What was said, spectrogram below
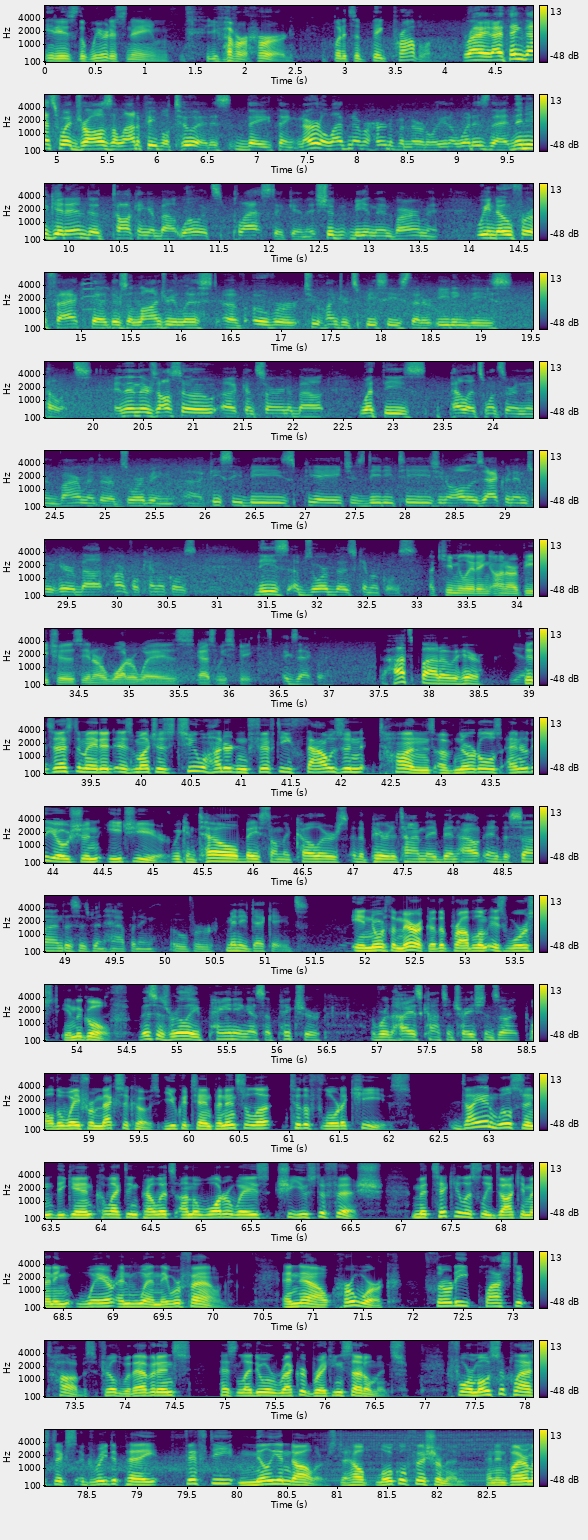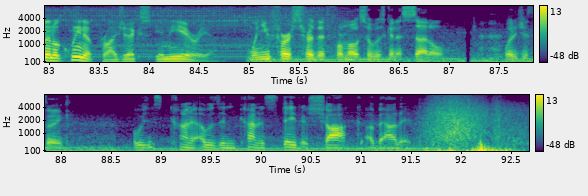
It is the weirdest name you've ever heard, but it's a big problem. Right, I think that's what draws a lot of people to it is they think, nurdle, I've never heard of a nurdle, you know, what is that? And then you get into talking about, well, it's plastic and it shouldn't be in the environment. We know for a fact that there's a laundry list of over 200 species that are eating these pellets. And then there's also a concern about what these pellets, once they're in the environment, they're absorbing uh, PCBs, PAHs, DDTs, you know, all those acronyms we hear about, harmful chemicals these absorb those chemicals. Accumulating on our beaches, in our waterways as we speak. Exactly. The hot spot over here. It's estimated as much as 250,000 tons of nurdles enter the ocean each year. We can tell based on the colors, the period of time they've been out into the sun, this has been happening over many decades. In North America, the problem is worst in the Gulf. This is really painting us a picture of where the highest concentrations are. All the way from Mexico's Yucatan Peninsula to the Florida Keys. Diane Wilson began collecting pellets on the waterways she used to fish, meticulously documenting where and when they were found. And now her work, 30 plastic tubs filled with evidence, has led to a record breaking settlement. Formosa Plastics agreed to pay $50 million to help local fishermen and environmental cleanup projects in the area. When you first heard that Formosa was going to settle, uh-huh. what did you think? I was just kind of, I was in kind of state of shock about it.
